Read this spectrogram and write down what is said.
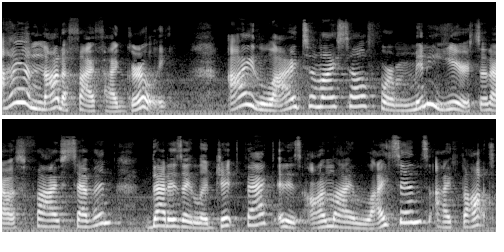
I am not a five five girly I lied to myself for many years that I was five seven. That is a legit fact. It is on my license. I thought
